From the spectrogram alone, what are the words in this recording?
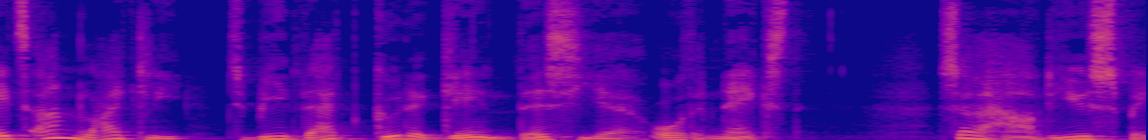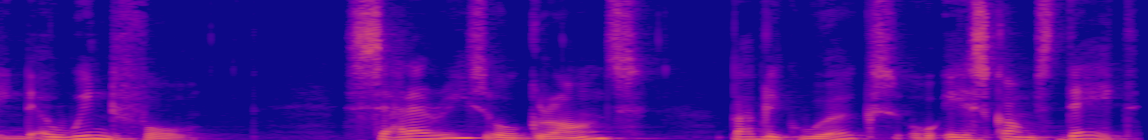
It's unlikely to be that good again this year or the next. So, how do you spend a windfall? Salaries or grants, public works, or Eskom's debt.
